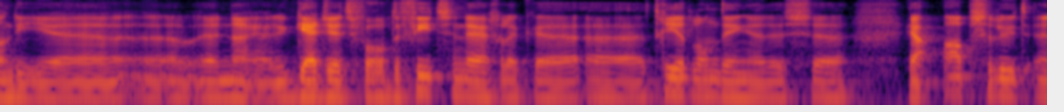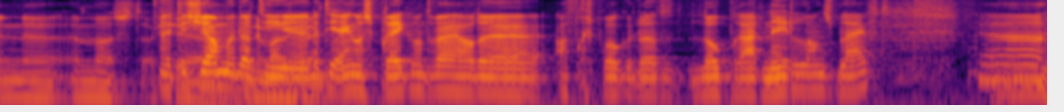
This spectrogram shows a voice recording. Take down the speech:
van die uh, uh, nou ja, gadgets voor op de fiets en dergelijke, triathlon dingen. Dus ja, absoluut een, een must. het is jammer dat hij, dat hij Engels spreekt, want wij hadden afgesproken dat het looppraat Nederlands blijft. Ja.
